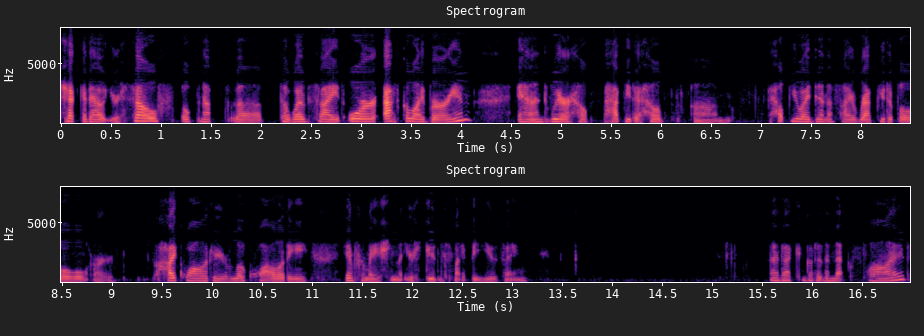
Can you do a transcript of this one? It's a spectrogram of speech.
check it out yourself, open up the, the website, or ask a librarian, and we are help, happy to help um, help you identify reputable or high quality or low quality information that your students might be using. And I can go to the next slide.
